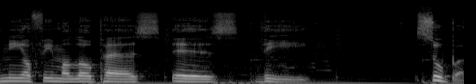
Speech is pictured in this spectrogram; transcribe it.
Teofimo Lopez is the super.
